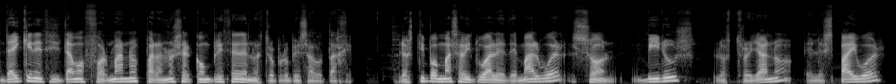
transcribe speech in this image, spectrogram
De ahí que necesitamos formarnos para no ser cómplices de nuestro propio sabotaje. Los tipos más habituales de malware son virus, los troyanos, el spyware,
